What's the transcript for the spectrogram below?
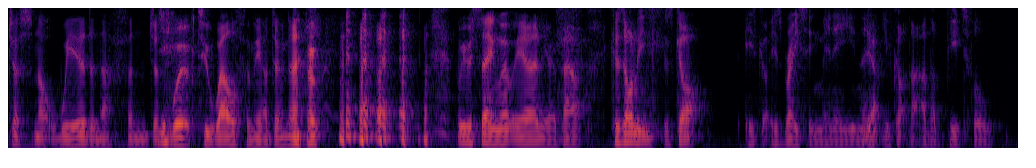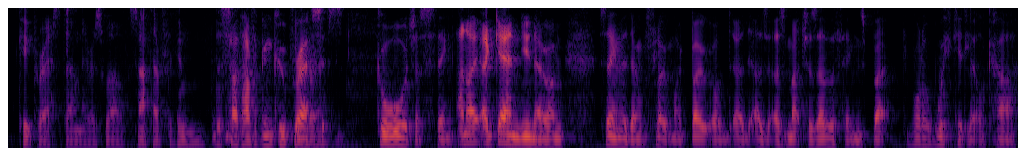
just not weird enough and just work too well for me. I don't know. We were saying, weren't we, earlier about because Ollie has got he's got his racing mini. You know, Yeah. you've got that other beautiful Cooper S down there as well, South African. the South African Cooper S, Cooper it's a gorgeous thing. And I, again, you know, I'm saying they don't float my boat or, uh, as, as much as other things, but what a wicked little car.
